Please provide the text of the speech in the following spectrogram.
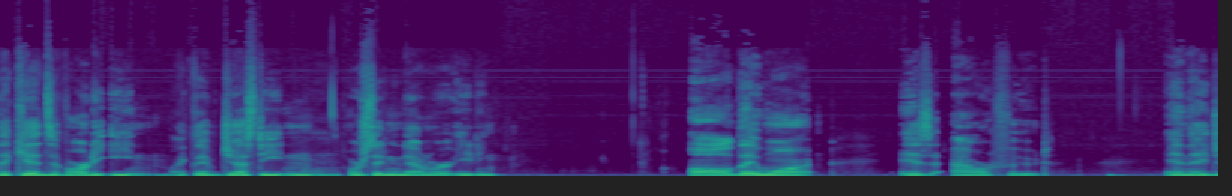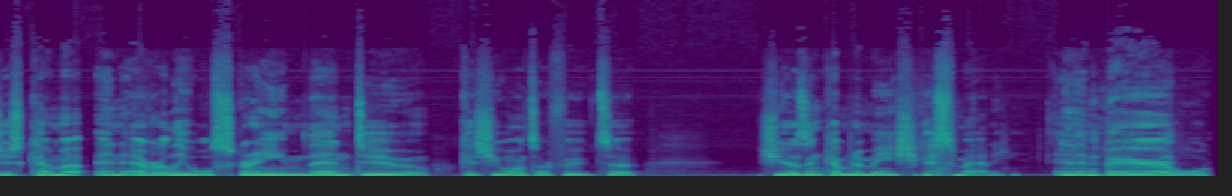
the kids have already eaten. Like they've just eaten. Mhm. We're sitting down, we're eating. All they want is our food. And they just come up and Everly will scream then too cuz she wants our food. So she doesn't come to me, she goes to Maddie. And then Bear will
